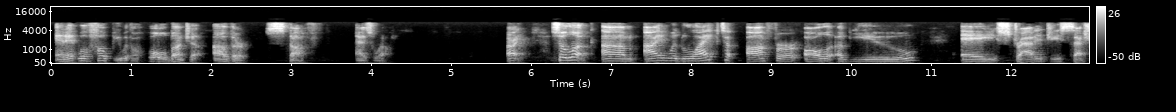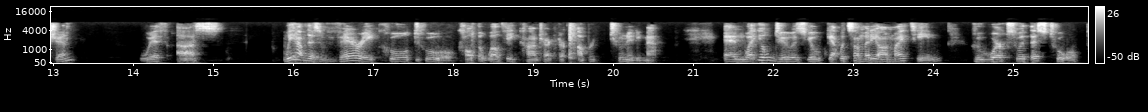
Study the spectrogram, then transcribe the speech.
and it will help you with a whole bunch of other stuff as well. All right. So look, um, I would like to offer all of you a strategy session with us. We have this very cool tool called the Wealthy Contractor Opportunity Map. And what you'll do is you'll get with somebody on my team who works with this tool,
